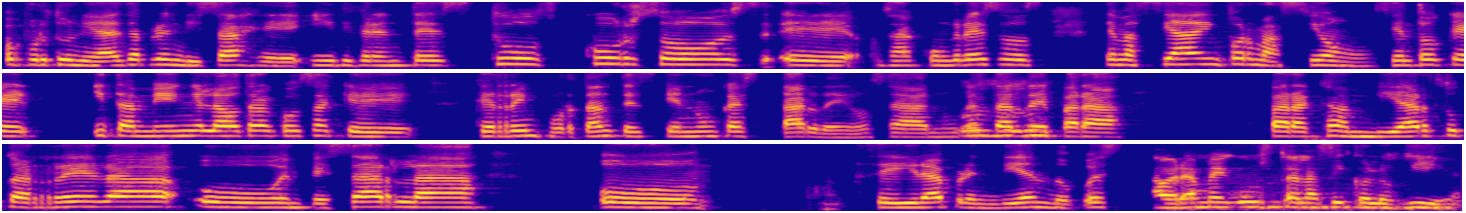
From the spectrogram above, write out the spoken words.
oportunidades de aprendizaje y diferentes tools, cursos, eh, o sea, congresos, demasiada información. Siento que, y también la otra cosa que, que es re importante es que nunca es tarde, o sea, nunca es tarde para, para cambiar tu carrera o empezarla o seguir aprendiendo. Pues ahora me gusta la psicología,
